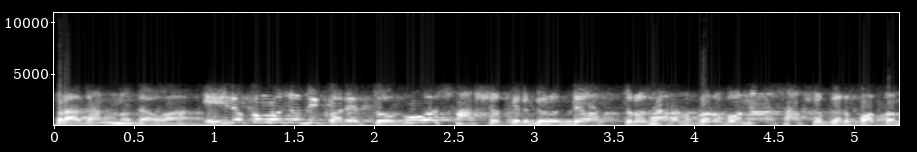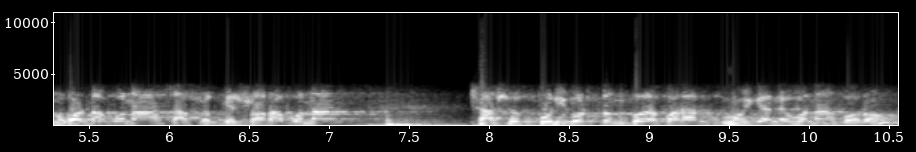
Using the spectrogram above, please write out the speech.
প্রাধান্য দেওয়া। এইরকমও যদি করে, তবুও শাসকের বিরুদ্ধে অস্ত্র ধারণ করব না, শাসকের পতন ঘটাবো না, শাসককে সরাবো না, শাসক পরিবর্তন করার ভূমিকা নেব না, বরং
